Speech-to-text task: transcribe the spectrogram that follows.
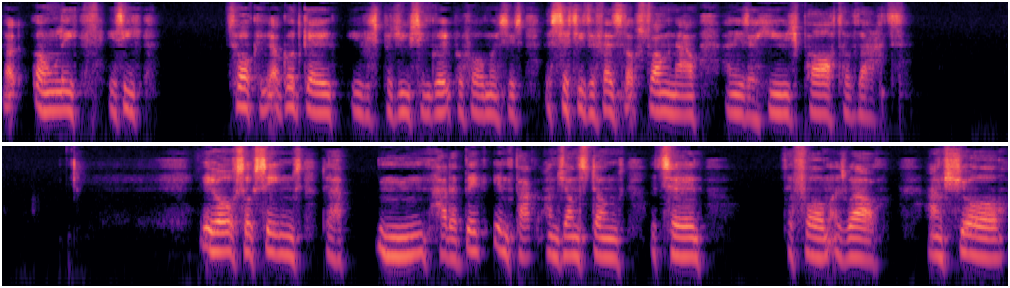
Not only is he talking a good game, he was producing great performances. The City defence looks strong now, and he's a huge part of that. He also seems to have mm, had a big impact on John Stones' return to form as well. I'm sure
